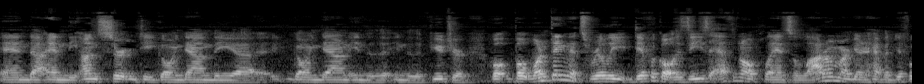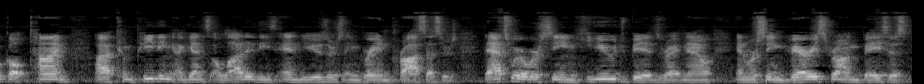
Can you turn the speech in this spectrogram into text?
and uh, and the uncertainty going down the uh, going down into the into the future. But but one thing that's really difficult is these ethanol plants. A lot of them are going to have a difficult time uh, competing against a lot of these end users and grain processors. That's where we're seeing huge bids right now, and we're seeing very strong basis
